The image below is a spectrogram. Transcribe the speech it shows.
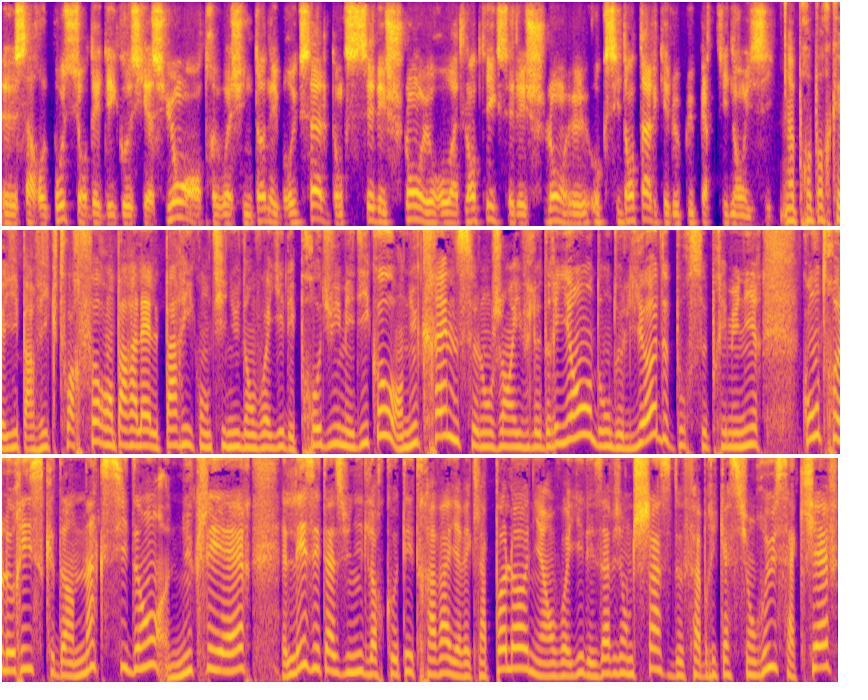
Euh, ça repose sur des négociations entre Washington et Bruxelles. Donc c'est l'échelon euro-atlantique, c'est l'échelon occidental qui est le plus pertinent ici. Un propos recueilli par Victoire Fort en parallèle. Paris continue d'envoyer des produits médicaux en Ukraine, selon Jean-Yves Le Drian, dont de l'iode pour se prémunir contre le risque d'un accident nucléaire. Les États-Unis, de leur côté, travaillent avec la Pologne à envoyer des avions de chasse de fabrication russe à Kiev.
